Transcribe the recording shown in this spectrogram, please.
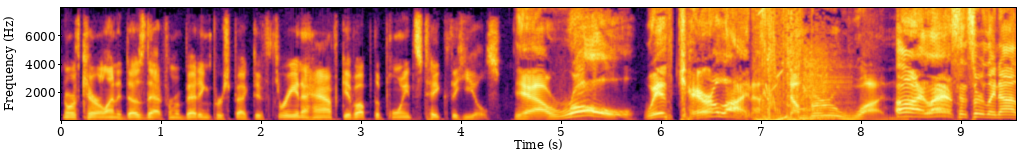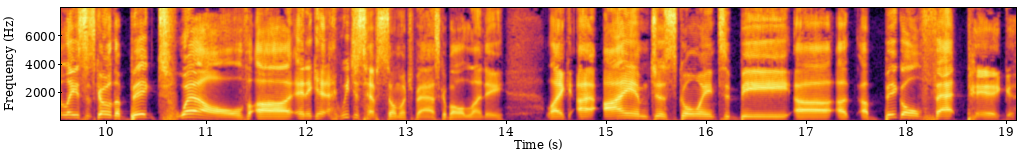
North Carolina does that from a betting perspective. Three and a half, give up the points, take the heels. Yeah, roll with Carolina. Carolina. Number one. All right, last and certainly not least, let's go to the Big 12. Uh, and again, we just have so much basketball, Lundy. Like, I, I am just going to be uh, a, a big old fat pig.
